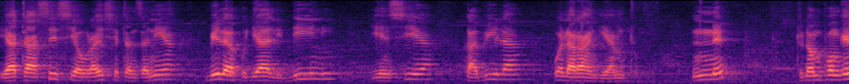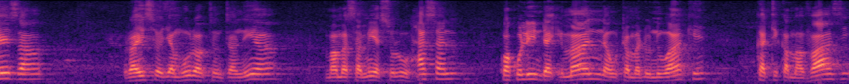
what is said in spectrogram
ya taasisi ya urais ya Tanzania bila ya kujali dini, jinsia, kabila wala rangi ya mtu. Nne, tunampongeza rais wa Jamhuri ya Tanzania Mama Samia Suluhu Hassan kwa kulinda imani na utamaduni wake katika mavazi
